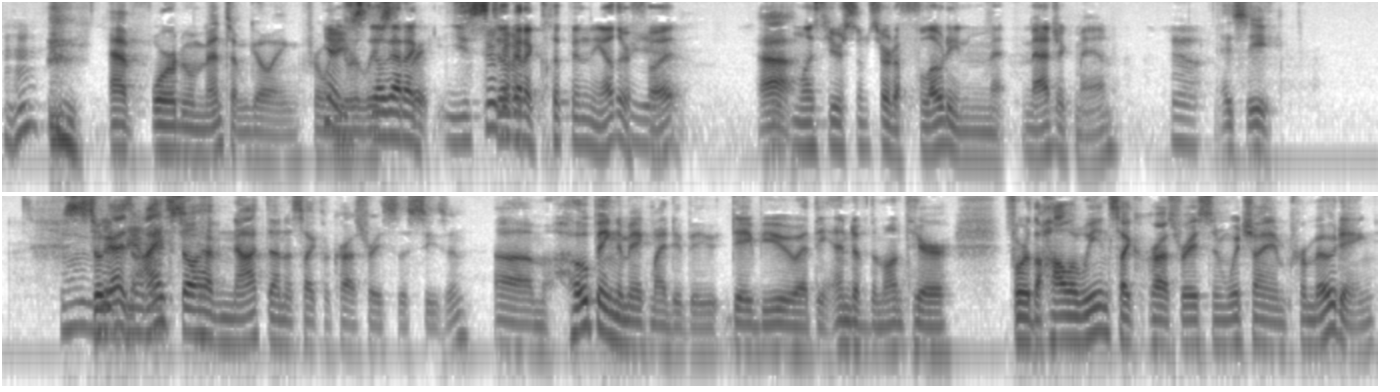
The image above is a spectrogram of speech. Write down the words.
have forward momentum going for when you you release Still gotta, brake. you Still still, gotta- gotta clip in the other Yeah. foot, Ah, unless you're some sort of floating ma- magic man. yeah, I see. So, the guys, I still have not done a cyclocross race this season. Um, hoping to make my debut, debut at the end of the month here for the Halloween cyclocross race, in which I am promoting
